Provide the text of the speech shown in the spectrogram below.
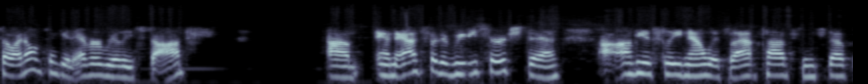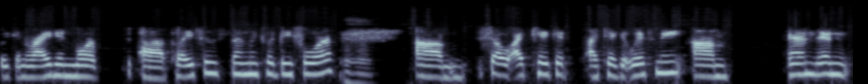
So I don't think it ever really stops. Um, and as for the research, then obviously now with laptops and stuff, we can write in more uh, places than we could before. Mm-hmm. Um, so I take it, I take it with me. Um, and then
